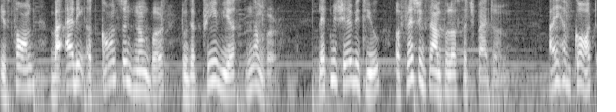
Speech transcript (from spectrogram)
is formed by adding a constant number to the previous number. Let me share with you a fresh example of such pattern. I have got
